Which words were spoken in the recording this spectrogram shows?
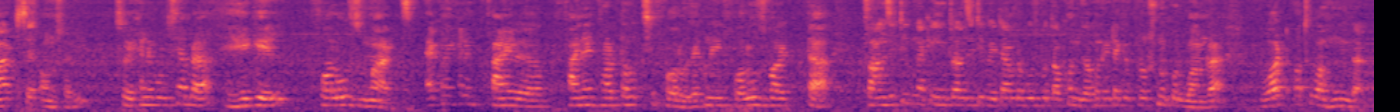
মার্কসের অনুসারী। সো এখানে বলছি আমরা হেগেল ফলোজ মার্কস। এখন এখানে ফাইনাইট ভার্বটা হচ্ছে ফলোজ এখন এই ফলোজ ভার্বটা ট্রানজিটিভ নাকি ইনট্রানজিটিভ এটা আমরা বুঝব তখন, যখন এটাকে প্রশ্ন করব আমরা হোয়াট অথবা হুম দ্বারা।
